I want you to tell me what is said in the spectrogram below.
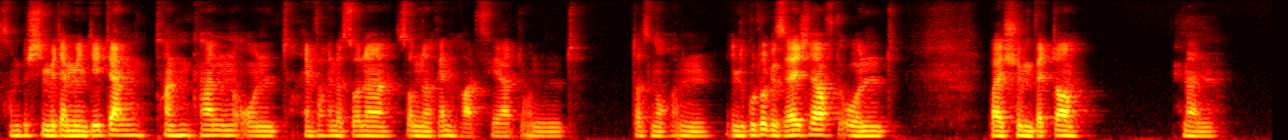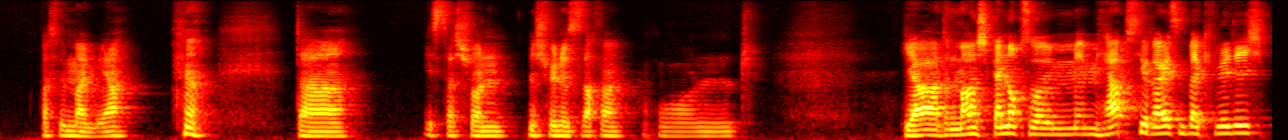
dass er ein bisschen Vitamin D tanken kann und einfach in der Sonne, Sonne Rennrad fährt und das noch in, in guter Gesellschaft und bei schönem Wetter. Man, was will man mehr? da ist das schon eine schöne Sache. Und ja, dann mache ich gerne noch so im, im Herbst die Reisen bei Quildig,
